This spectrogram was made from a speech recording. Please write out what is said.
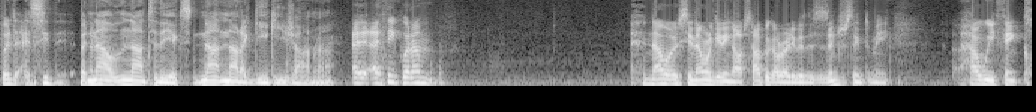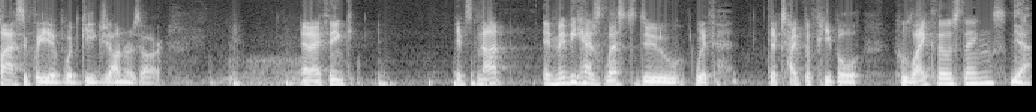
but I see. th- but not not to the ex- not not a geeky genre. I, I think what I'm now we're- see now we're getting off topic already, but this is interesting to me. How we think classically of what geek genres are, and I think it's not. It maybe has less to do with the type of people who like those things Yeah.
